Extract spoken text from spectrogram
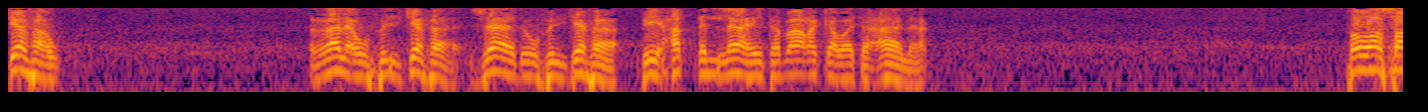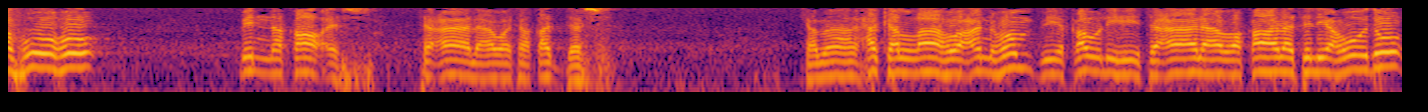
جفوا غلوا في الجفا زادوا في الجفا في حق الله تبارك وتعالى. فوصفوه بالنقائص تعالى وتقدس. كما حكى الله عنهم في قوله تعالى وقالت اليهود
